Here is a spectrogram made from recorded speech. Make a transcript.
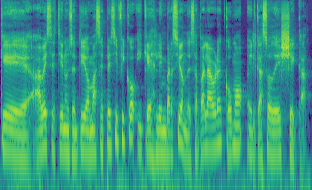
que a veces tiene un sentido más específico y que es la inversión de esa palabra, como el caso de checa.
